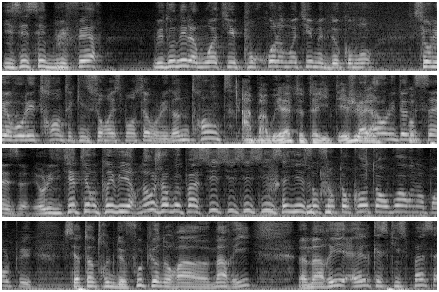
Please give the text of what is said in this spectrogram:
ils essaient de lui faire, lui donner la moitié. Pourquoi la moitié, mettre de comment si on lui a volé 30 et qu'ils sont responsables, on lui donne 30. Ah bah oui, la totalité, Julien. Ben là, on lui donne Faut- 16. Et on lui dit tiens, tiens, on te les vire. Non, j'en veux pas. Si, si, si, si, ça y est, ils sont sur ton compte, au revoir, on n'en parle plus. C'est un truc de fou. Puis on aura euh, Marie. Euh, Marie, elle, qu'est-ce qui se passe?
